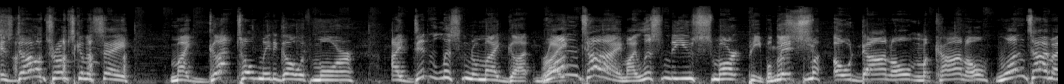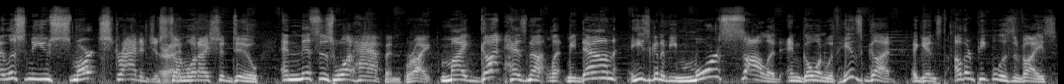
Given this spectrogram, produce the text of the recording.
is Donald Trump's going to say, "My gut told me to go with Moore. I didn't listen to my gut. Right. One time I listened to you smart people. Mitch sm- O'Donnell, McConnell. one time I listened to you smart strategists Right. on what I should do, and this is what happened. Right. My gut has not let me down. He's going to be more solid and going with his gut against other people's advice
